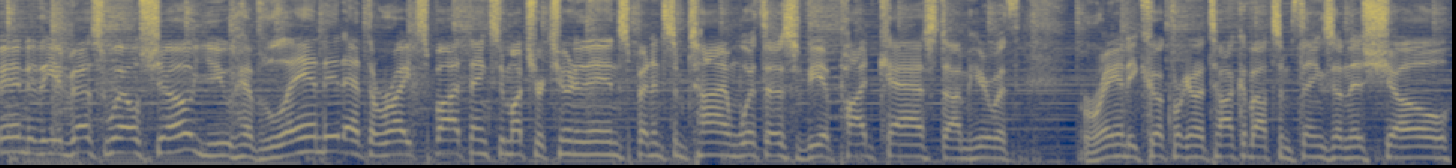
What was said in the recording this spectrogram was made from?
into the Invest Well show. You have landed at the right spot. Thanks so much for tuning in, spending some time with us via podcast. I'm here with Randy Cook. We're going to talk about some things on this show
